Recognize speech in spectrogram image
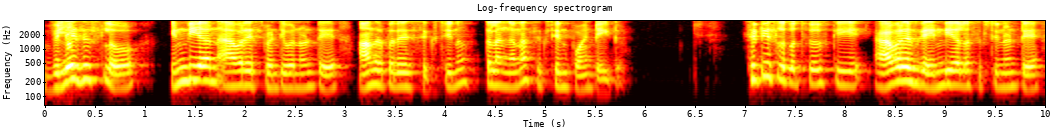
విలేజెస్లో ఇండియన్ యావరేజ్ ట్వంటీ వన్ ఉంటే Andhra Pradesh sixteen Telangana sixteen point eight. సిటీస్లోకి వచ్చేసరికి యావరేజ్గా ఇండియాలో సిక్స్టీన్ ఉంటే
